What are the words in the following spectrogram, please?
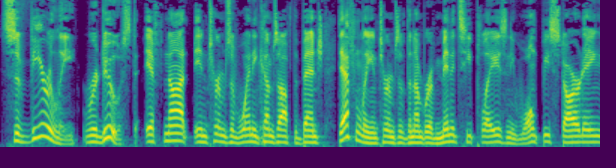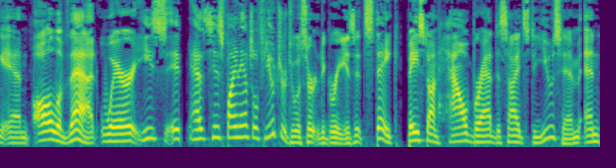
severely reduced, if not in terms of when he comes off the bench, definitely in terms of the number of minutes he plays and he won't be starting and all of that, where he's it has his financial future to a certain degree is at stake based on how Brad decides to use him. And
